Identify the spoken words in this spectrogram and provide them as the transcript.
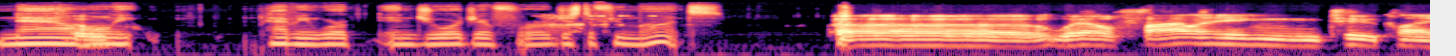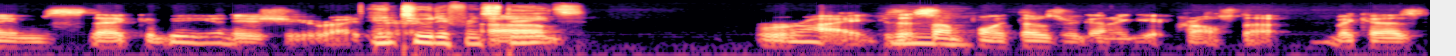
now oh. only having worked in Georgia for just a few months. Uh, well, filing two claims that could be an issue, right? There. In two different states. Um, right, because mm. at some hmm. point those are going to get crossed up because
